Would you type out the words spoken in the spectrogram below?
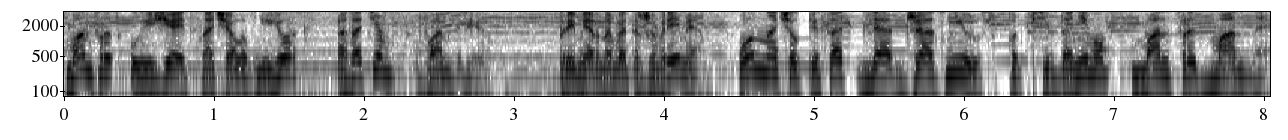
Манфред уезжает сначала в Нью-Йорк, а затем в Англию. Примерно в это же время он начал писать для Jazz News под псевдонимом Манфред Манне,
